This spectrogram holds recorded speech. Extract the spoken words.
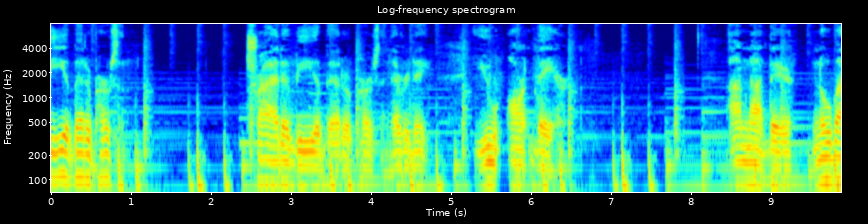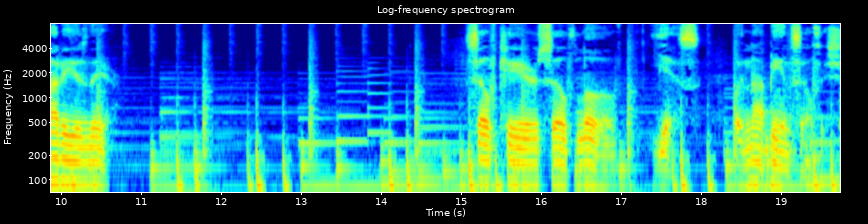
be a better person. Try to be a better person every day. You aren't there. I'm not there. Nobody is there. Self care, self love, yes, but not being selfish.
